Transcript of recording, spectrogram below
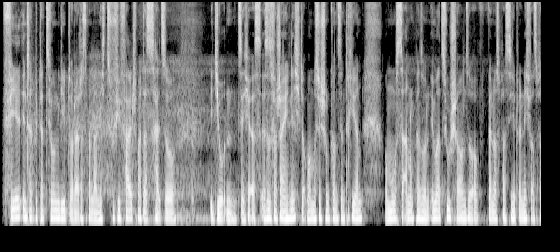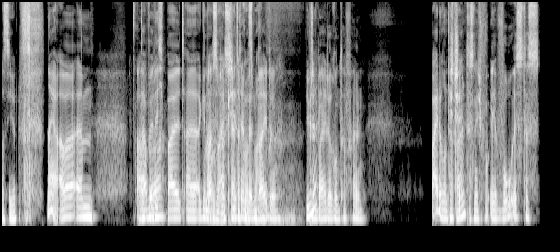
Fehlinterpretationen gibt oder dass man da nicht zu viel falsch macht, dass es halt so idiotensicher ist. Ist es wahrscheinlich nicht. Ich glaube, man muss sich schon konzentrieren und man muss der anderen Person immer zuschauen, so ob, wenn was passiert, wenn nicht was passiert. Naja, aber, ähm, aber da will ich bald äh, genau so einen Kletterkurs denn, wenn machen. Beide, Wie bitte? Wenn beide runterfallen. Beide runterfallen? Ich check das nicht. Wo, wo ist das?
